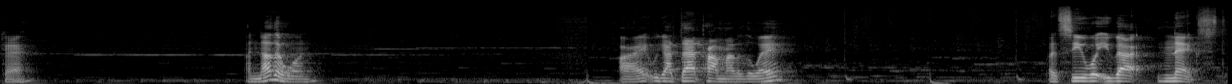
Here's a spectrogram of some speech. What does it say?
Okay. Another one. Alright, we got that problem out of the way. Let's see what you got next.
